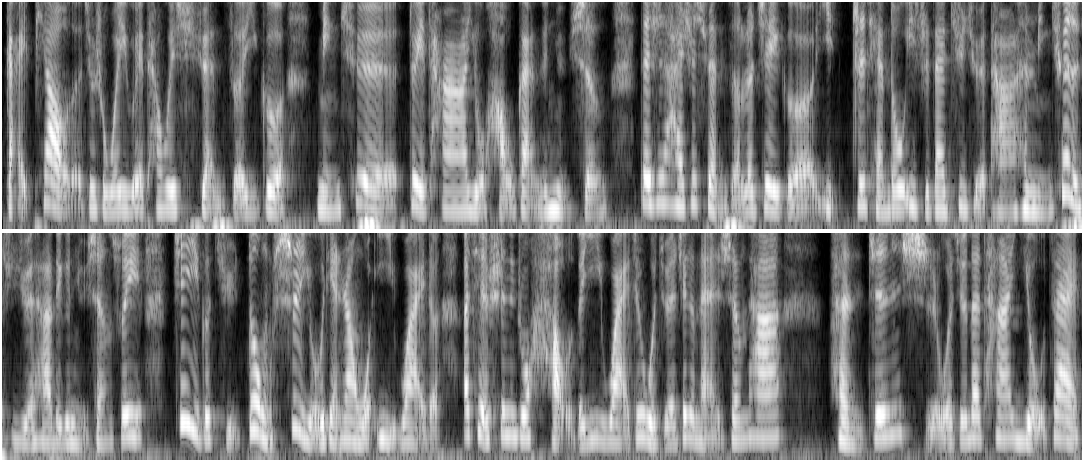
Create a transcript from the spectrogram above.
改票的，就是我以为他会选择一个明确对他有好感的女生，但是他还是选择了这个一之前都一直在拒绝他、很明确的拒绝他的一个女生。所以这个举动是有点让我意外的，而且是那种好的意外，就是我觉得这个男生他。很真实，我觉得他有在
